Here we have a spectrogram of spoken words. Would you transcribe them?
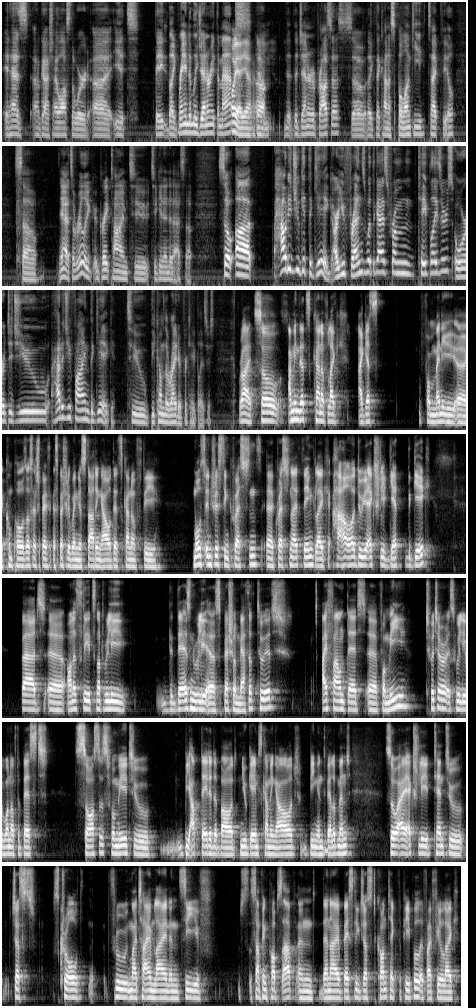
it has oh gosh, I lost the word. Uh, it they like randomly generate the maps. Oh, yeah, yeah, yeah. Um, the, the generative process, so like the kind of spelunky type feel. So yeah, it's a really great time to to get into that stuff. So uh, how did you get the gig? Are you friends with the guys from Cave Blazers, or did you? How did you find the gig to become the writer for Cave Blazers? Right. So, I mean, that's kind of like, I guess, for many uh, composers, especially when you're starting out, that's kind of the most interesting questions. Uh, question, I think, like how do you actually get the gig? But uh, honestly, it's not really. There isn't really a special method to it. I found that uh, for me, Twitter is really one of the best sources for me to be updated about new games coming out, being in development. So I actually tend to just scroll through my timeline and see if something pops up, and then I basically just contact the people if I feel like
